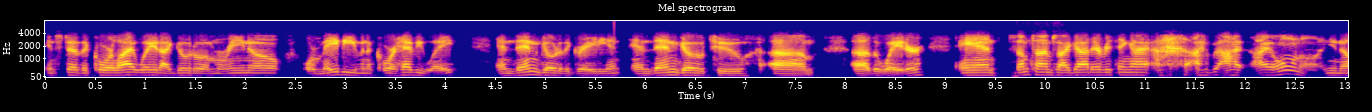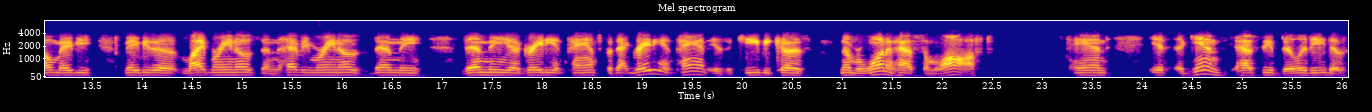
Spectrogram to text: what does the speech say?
instead of the core lightweight i go to a merino or maybe even a core heavyweight and then go to the gradient and then go to um, uh, the waiter. And sometimes I got everything I, I, I I own on. You know, maybe maybe the light merinos and the heavy merinos, then the then the uh, gradient pants. But that gradient pant is a key because number one, it has some loft, and it again has the ability to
